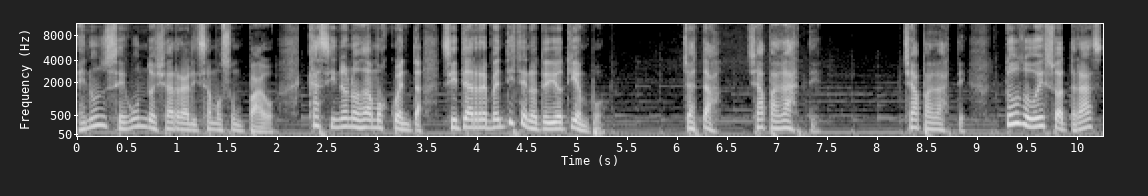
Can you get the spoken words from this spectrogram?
En un segundo ya realizamos un pago. Casi no nos damos cuenta. Si te arrepentiste no te dio tiempo. Ya está, ya pagaste. Ya pagaste. Todo eso atrás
